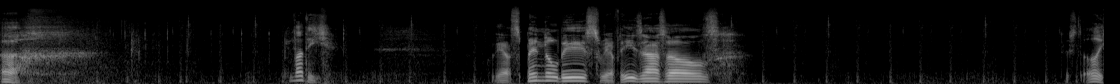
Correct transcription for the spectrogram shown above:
Ugh. Bloody. We have spindle beasts, we have these assholes. Just, ugh.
